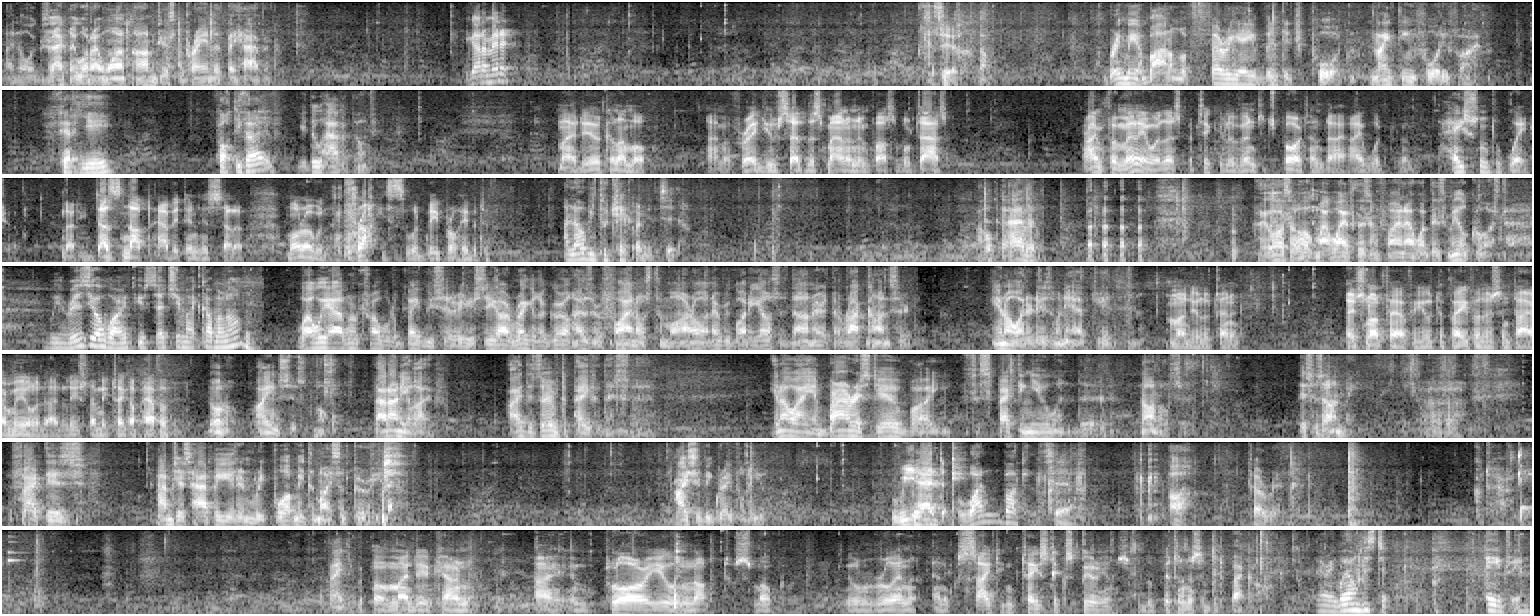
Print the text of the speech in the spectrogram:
I know exactly what I want. I'm just praying that they have it. You got a minute? Sir. No. Bring me a bottle of Ferrier Vintage Port, 1945. Ferrier? 45? You do have it, don't you? My dear Columbo, I'm afraid you've set this man an impossible task. I'm familiar with this particular vintage port, and I, I would um, hasten to wager that he does not have it in his cellar. Moreover, the price would be prohibitive. Allow me to check on it, sir. I hope to have it. I also hope my wife doesn't find out what this meal cost. Where is your wife? You said she might come along. Well, we had a little trouble with the babysitter. You see, our regular girl has her finals tomorrow, and everybody else is down there at the rock concert. You know what it is when you have kids. My dear Lieutenant, it's not fair for you to pay for this entire meal. At least let me take up half of it. No, no, I insist. No, not on your life. I deserve to pay for this. Mm-hmm. You know, I embarrassed you by suspecting you, and uh, no, no, sir. This is on me. Uh, the fact is, I'm just happy you didn't report me to my superiors. I should be grateful to you. We had one bottle, sir. Oh, terrific. Good heavens. Thank you. Oh, my dear Karen, I implore you not to smoke. You'll ruin an exciting taste experience with the bitterness of the tobacco. Very well, Mr. Adrian.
